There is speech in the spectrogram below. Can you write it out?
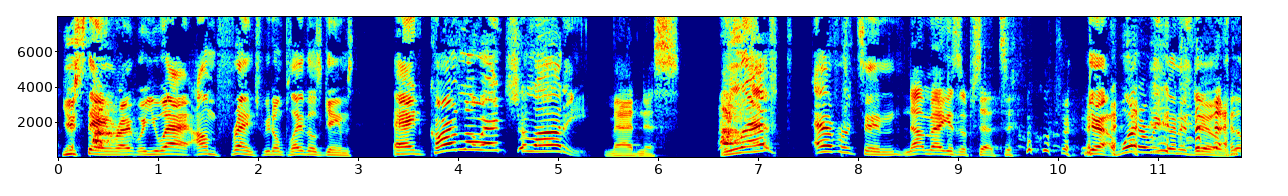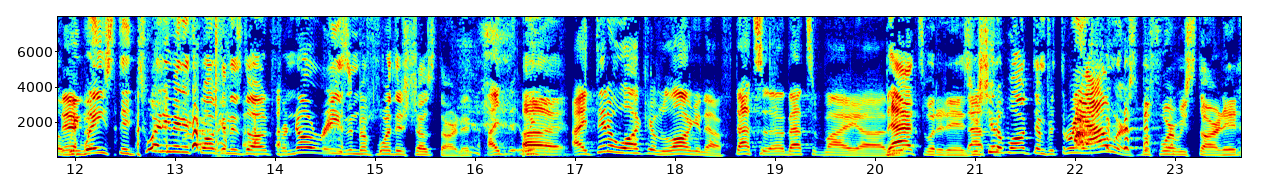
you staying right where you at. I'm French. We don't play those games." And Carlo Ancelotti Madness. left Everton. Nutmeg is upset too. Yeah, what are we gonna do? We wasted 20 minutes walking this dog for no reason before this show started. I, we- Uh, I didn't walk him long enough. That's uh, that's my. Uh, That's what it is. You should have walked him for three hours before we started.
